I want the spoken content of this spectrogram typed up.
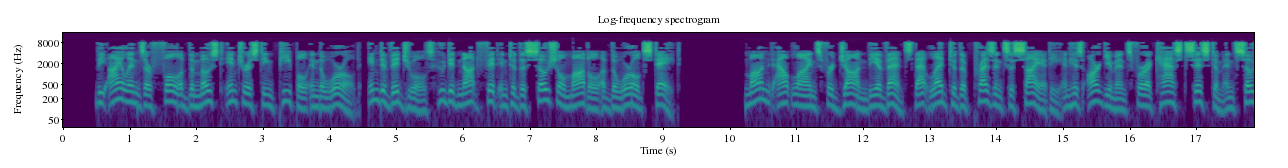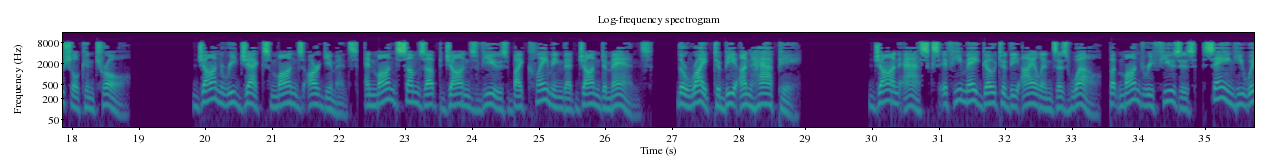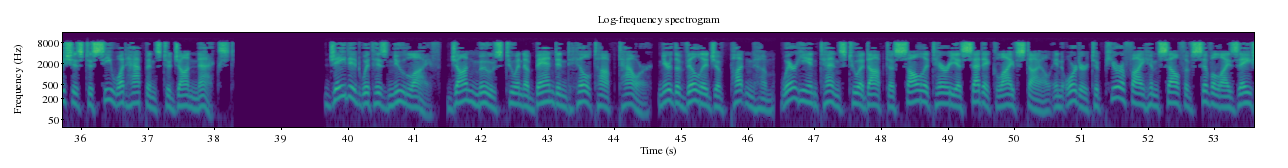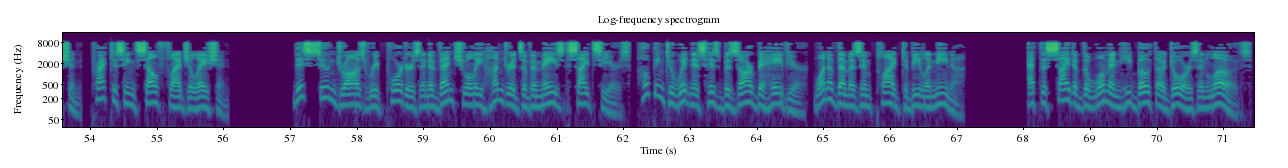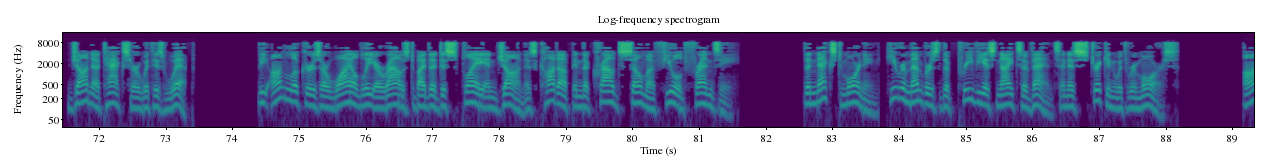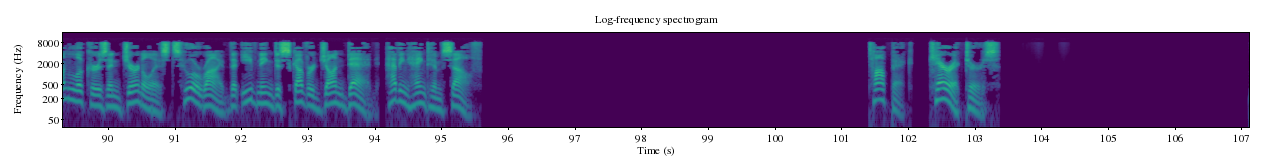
The islands are full of the most interesting people in the world, individuals who did not fit into the social model of the world state. Mond outlines for John the events that led to the present society and his arguments for a caste system and social control. John rejects Mond's arguments, and Mond sums up John's views by claiming that John demands, "...the right to be unhappy." John asks if he may go to the islands as well, but Mond refuses, saying he wishes to see what happens to John next. Jaded with his new life, John moves to an abandoned hilltop tower, near the village of Puttenham, where he intends to adopt a solitary ascetic lifestyle in order to purify himself of civilization, practicing self-flagellation. This soon draws reporters and eventually hundreds of amazed sightseers, hoping to witness his bizarre behavior, one of them is implied to be Lenina. At the sight of the woman he both adores and loathes, John attacks her with his whip. The onlookers are wildly aroused by the display and John is caught up in the crowd's soma-fueled frenzy. The next morning, he remembers the previous night's events and is stricken with remorse. Onlookers and journalists who arrive that evening discover John dead, having hanged himself. Characters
